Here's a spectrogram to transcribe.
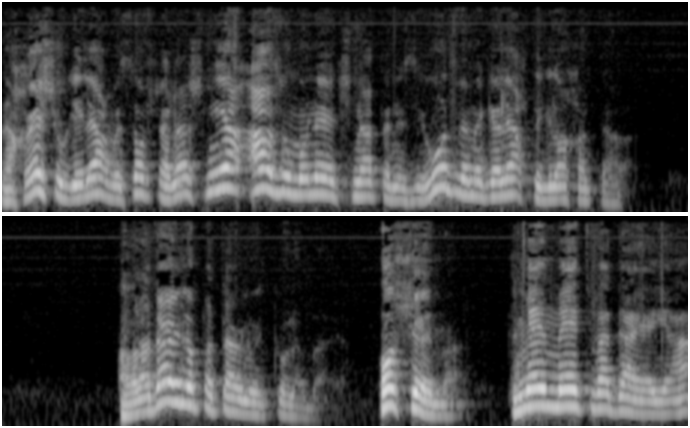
ואחרי שהוא גילח בסוף שנה שנייה, אז הוא מונה את שנת הנזירות ומגלח תגלחת טהרה. אבל עדיין לא פתרנו את כל הבעיה. או שמא, טמא מת ודאי היה,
